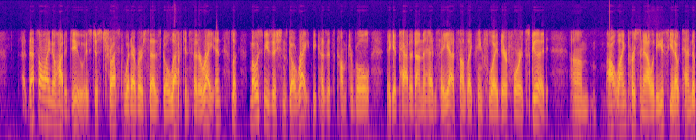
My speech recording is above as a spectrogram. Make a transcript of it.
uh, That's all I know how to do is just trust whatever says go left instead of right. And look, most musicians go right because it's comfortable. They get patted on the head and say, "Yeah, it sounds like Pink Floyd, therefore it's good." Um, outlying personalities, you know, tend to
